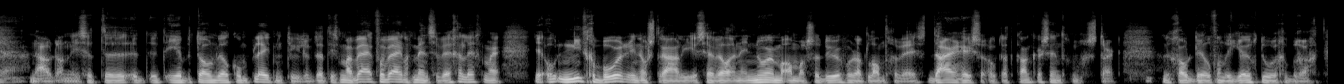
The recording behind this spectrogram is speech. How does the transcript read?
Ja. Nou, dan is het, eh, het, het eerbetoon wel compleet natuurlijk. Dat is maar wij, voor weinig mensen weggelegd. Maar ja, ook niet geboren in Australië is zij wel een enorme ambassadeur voor dat land geweest. Daar heeft ze ook dat kankercentrum gestart. Een groot deel van de jeugd doorgebracht.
